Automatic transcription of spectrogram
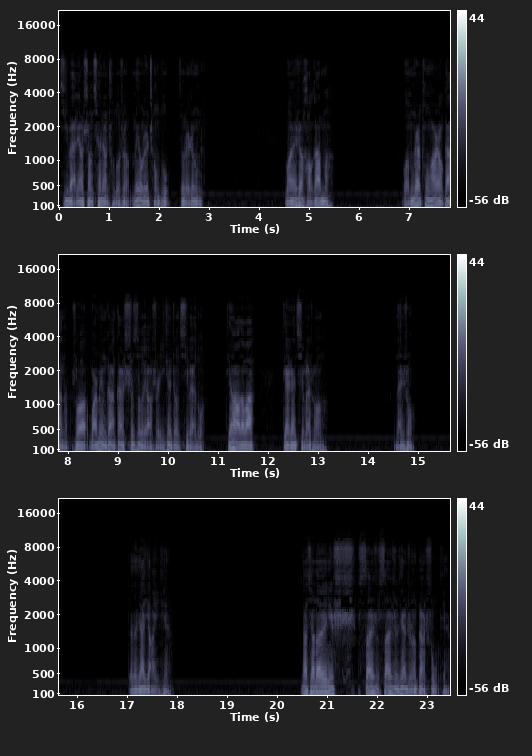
几百辆、上千辆出租车，没有人承租，就得扔着。网约车好干吗？我们这同行有干的，说玩命干，干十四个小时，一天挣七百多，挺好的吧？第二天起不来床了。难受，得在家养一天，那相当于你十三十三十天只能干十五天，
